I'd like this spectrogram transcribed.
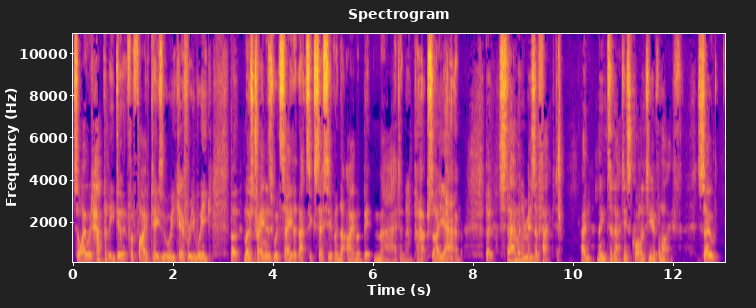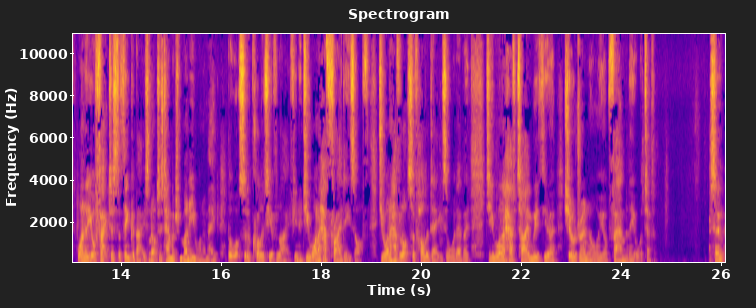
So I would happily do it for five days a week every week. But most trainers would say that that's excessive and that I'm a bit mad and perhaps I am. But stamina is a factor and linked to that is quality of life. So one of your factors to think about is not just how much money you want to make, but what sort of quality of life. You know, do you want to have Fridays off? Do you want to have lots of holidays or whatever? Do you want to have time with your children or your family or whatever? So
